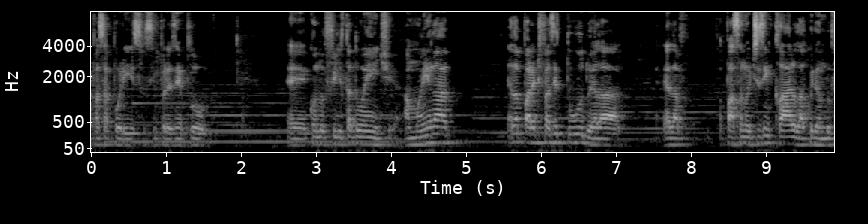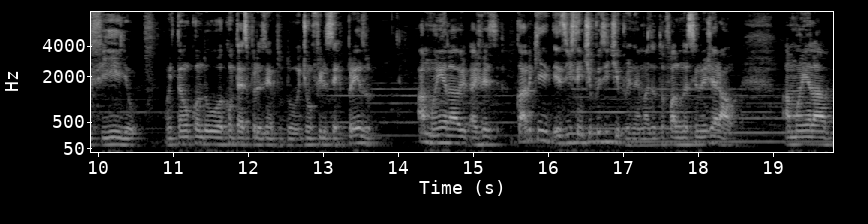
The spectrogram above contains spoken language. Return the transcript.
passar por isso. Assim, por exemplo, é, quando o filho está doente, a mãe ela, ela para de fazer tudo, ela, ela passa noites em claro lá cuidando do filho, ou então quando acontece, por exemplo, do, de um filho ser preso, a mãe, ela às vezes, claro que existem tipos e tipos, né, mas eu tô falando assim no geral. A mãe, ela,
